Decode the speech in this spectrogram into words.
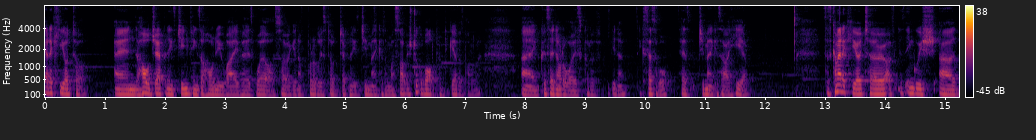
out of Kyoto. And the whole Japanese gin thing's a whole new wave as well. So again, I've put a list of Japanese gin makers on my site, which took a while to put together, by the way, because uh, they're not always kind of you know accessible as gin makers are here. So it's come out of Kyoto. English uh,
